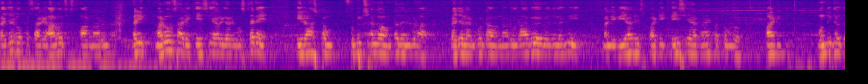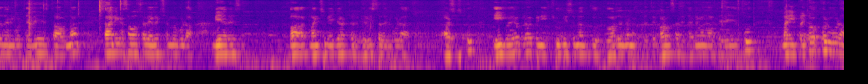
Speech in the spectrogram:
ప్రజలు ఒకసారి ఆలోచిస్తూ ఉన్నారు. మరి మరోసారి కేసీఆర్ గారు వస్తేనే ఈ రాష్ట్రం సుభిక్షంగా ఉంటుందని కూడా ప్రజలు అనుకుంటా ఉన్నారు. రాబోయే రోజులన్నీ మళ్ళీ బీఆర్ఎస్ పార్టీ కేసీఆర్ నాయకత్వంలో పార్టీకి ముందుకెళ్తుందని కూడా తెలియజేస్తూ ఉన్నాం. స్థానిక సంస్థల ఎలక్షన్లో కూడా బీఆర్ఎస్ బాగా మంచి మెజార్టీలు గెలుస్తుందని కూడా ఆశిస్తూ ఈ బయోగ్రఫీని చూపిస్తున్నందుకు గవర్నర్ ప్రతి మరోసారి ధన్యవాదాలు తెలియజేస్తూ మరి ప్రతి ఒక్కరు కూడా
